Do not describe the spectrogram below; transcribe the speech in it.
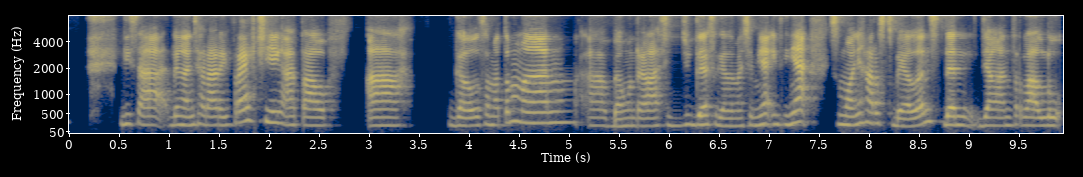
bisa dengan cara refreshing atau uh, gaul sama teman, uh, bangun relasi juga segala macamnya. Intinya semuanya harus balance dan jangan terlalu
